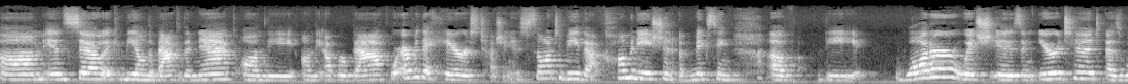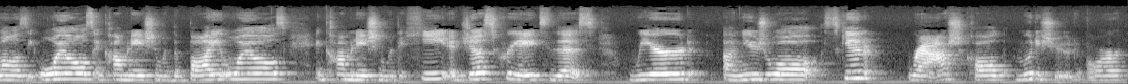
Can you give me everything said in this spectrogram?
Um, and so it can be on the back of the neck, on the on the upper back, wherever the hair is touching. It's thought to be that combination of mixing of the water, which is an irritant, as well as the oils in combination with the body oils, in combination with the heat. It just creates this weird, unusual skin rash called Mudichood or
